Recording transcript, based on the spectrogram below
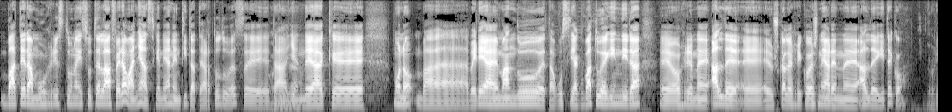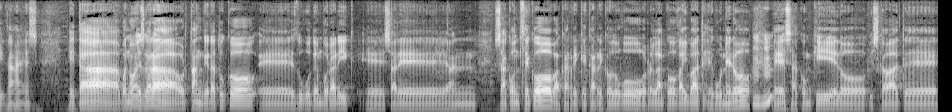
batera murriztu nahi zutela afera, baina azkenean entitate hartu du, ez? E, eta Hori da. jendeak, e, bueno, ba, berea eman du eta guztiak batu egin dira e, horren e, alde, e, Euskal Herriko esnearen e, alde egiteko. Hori da, ez? Eta, bueno, ez gara hortan geratuko, eh, ez dugu denborarik eh, sarean sakontzeko, bakarrik ekarriko dugu horrelako gai bat egunero, Mhm. eh, sakonki edo pixka bat eh,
